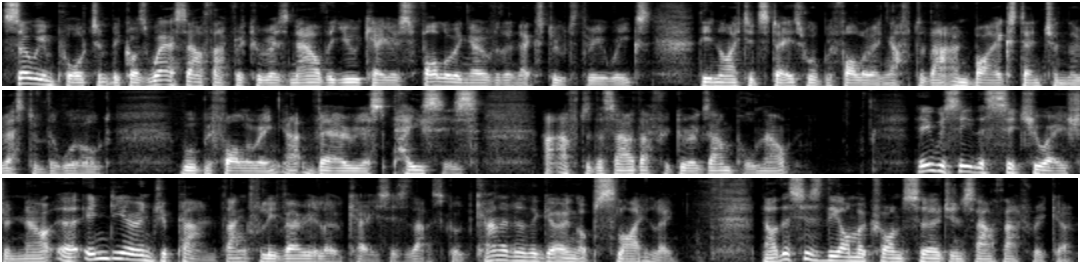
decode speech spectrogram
So important because where South Africa is now, the UK is following over the next two to three weeks. The United States will be following after that, and by extension, the rest of the world will be following at various paces after the South Africa example. Now, here we see the situation. Now, uh, India and Japan, thankfully, very low cases. That's good. Canada, they're going up slightly. Now, this is the Omicron surge in South Africa.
